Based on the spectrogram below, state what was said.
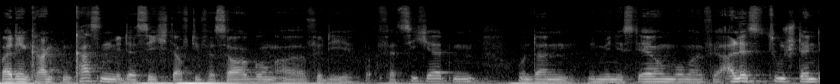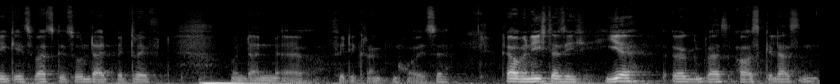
bei den Krankenkassen mit der Sicht auf die Versorgung äh, für die Versicherten und dann im Ministerium, wo man für alles zuständig ist, was Gesundheit betrifft und dann äh, für die Krankenhäuser. Ich glaube nicht, dass ich hier irgendwas ausgelassen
